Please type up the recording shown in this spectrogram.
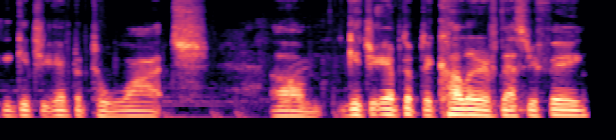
it get you amped up to watch, um, get you amped up to color if that's your thing.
